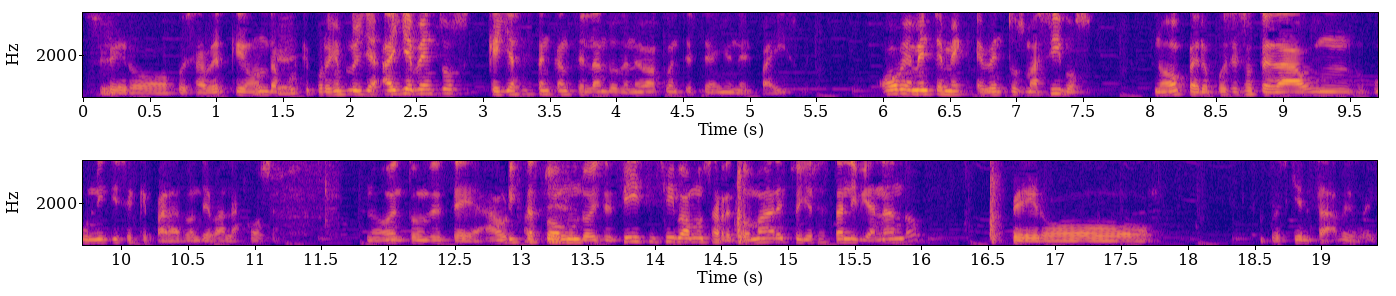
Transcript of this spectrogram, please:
Sí. Pero pues a ver qué onda, porque por ejemplo ya hay eventos que ya se están cancelando de nueva cuenta este año en el país. Obviamente eventos masivos, ¿no? Pero pues eso te da un, un, índice que para dónde va la cosa, ¿no? Entonces eh, ahorita Así todo el mundo dice, sí, sí, sí, vamos a retomar, esto ya se está alivianando, pero pues quién sabe, güey.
